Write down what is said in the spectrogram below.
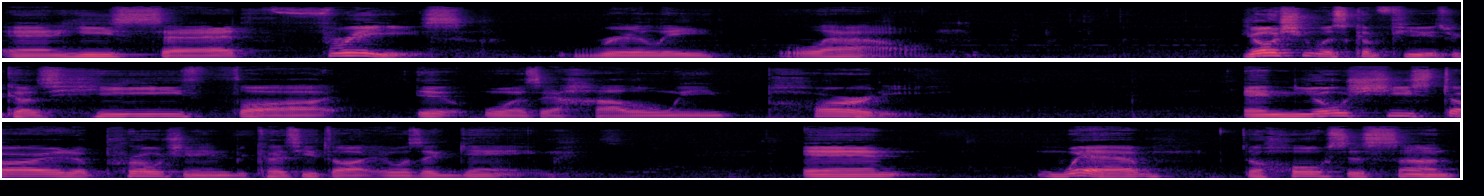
and he said, Freeze, really loud. Yoshi was confused because he thought it was a Halloween party. And Yoshi started approaching because he thought it was a game. And Webb, the host's son,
